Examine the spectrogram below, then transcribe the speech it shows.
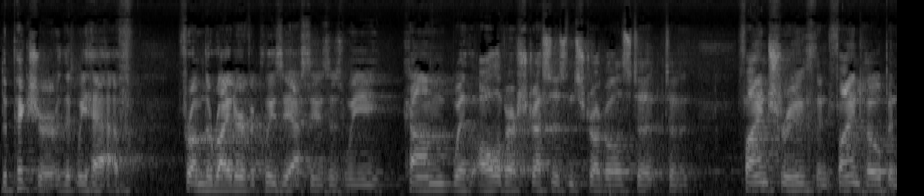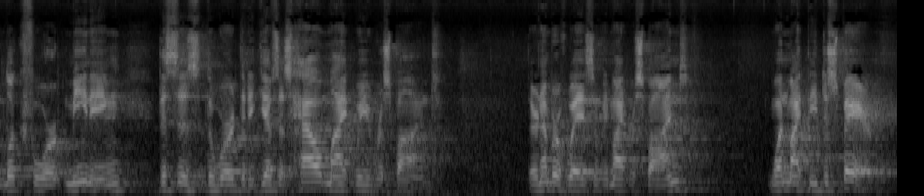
the picture that we have from the writer of Ecclesiastes as we come with all of our stresses and struggles to, to find truth and find hope and look for meaning. This is the word that he gives us. How might we respond? There are a number of ways that we might respond. One might be despair.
